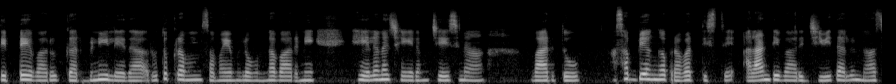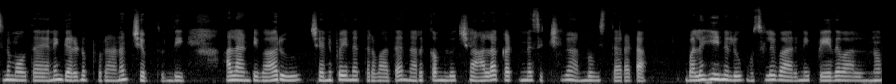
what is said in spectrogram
తిట్టేవారు, గర్భిణి లేదా ఋతుక్రమం సమయంలో ఉన్నవారిని హేళన చేయడం చేసిన వారితో అసభ్యంగా ప్రవర్తిస్తే అలాంటి వారి జీవితాలు నాశనమవుతాయని గరుడ పురాణం చెప్తుంది. అలాంటి వారు చనిపోయిన తర్వాత నరకంలో చాలా కఠిన శిక్షలు అనుభవిస్తారట. బలహీనులు, ముసలివారిని, పేదవాళ్ళను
